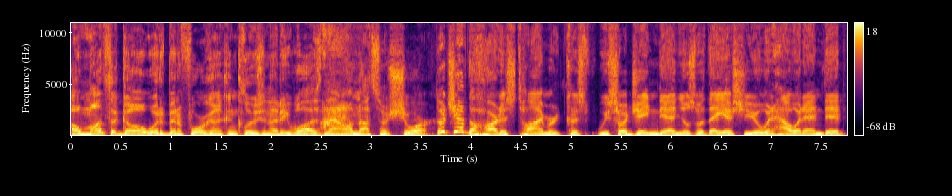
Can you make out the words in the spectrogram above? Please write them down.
A month ago, it would have been a foregone conclusion that he was. Now, I'm not so sure. Don't you have the hardest time? Because we saw Jayden Daniels with ASU and how it ended.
